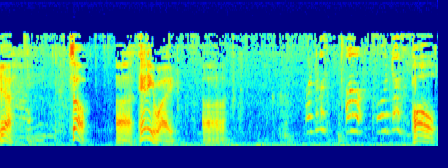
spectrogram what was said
Yeah. So, uh, anyway, uh, Paul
